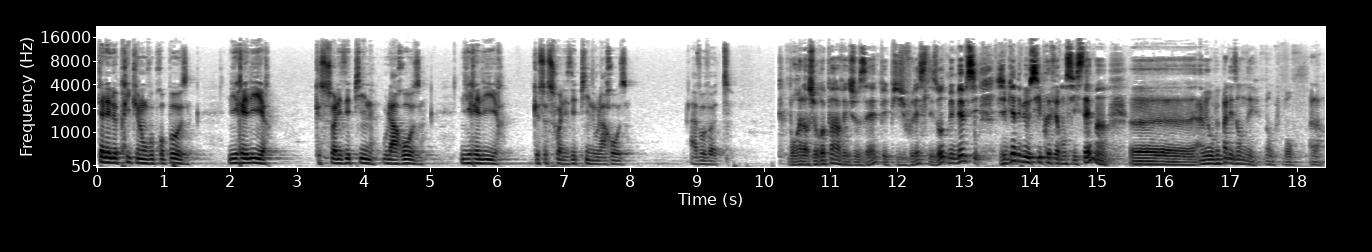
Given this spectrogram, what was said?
tel est le prix que l'on vous propose. Lire et lire, que ce soit les épines ou la rose. Lire et lire, que ce soit les épines ou la rose. À vos votes. Bon, alors je repars avec Joseph et puis je vous laisse les autres. Mais même si j'ai bien aimé aussi Préférence Système, euh, ah mais on peut pas les emmener. Donc bon, alors.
